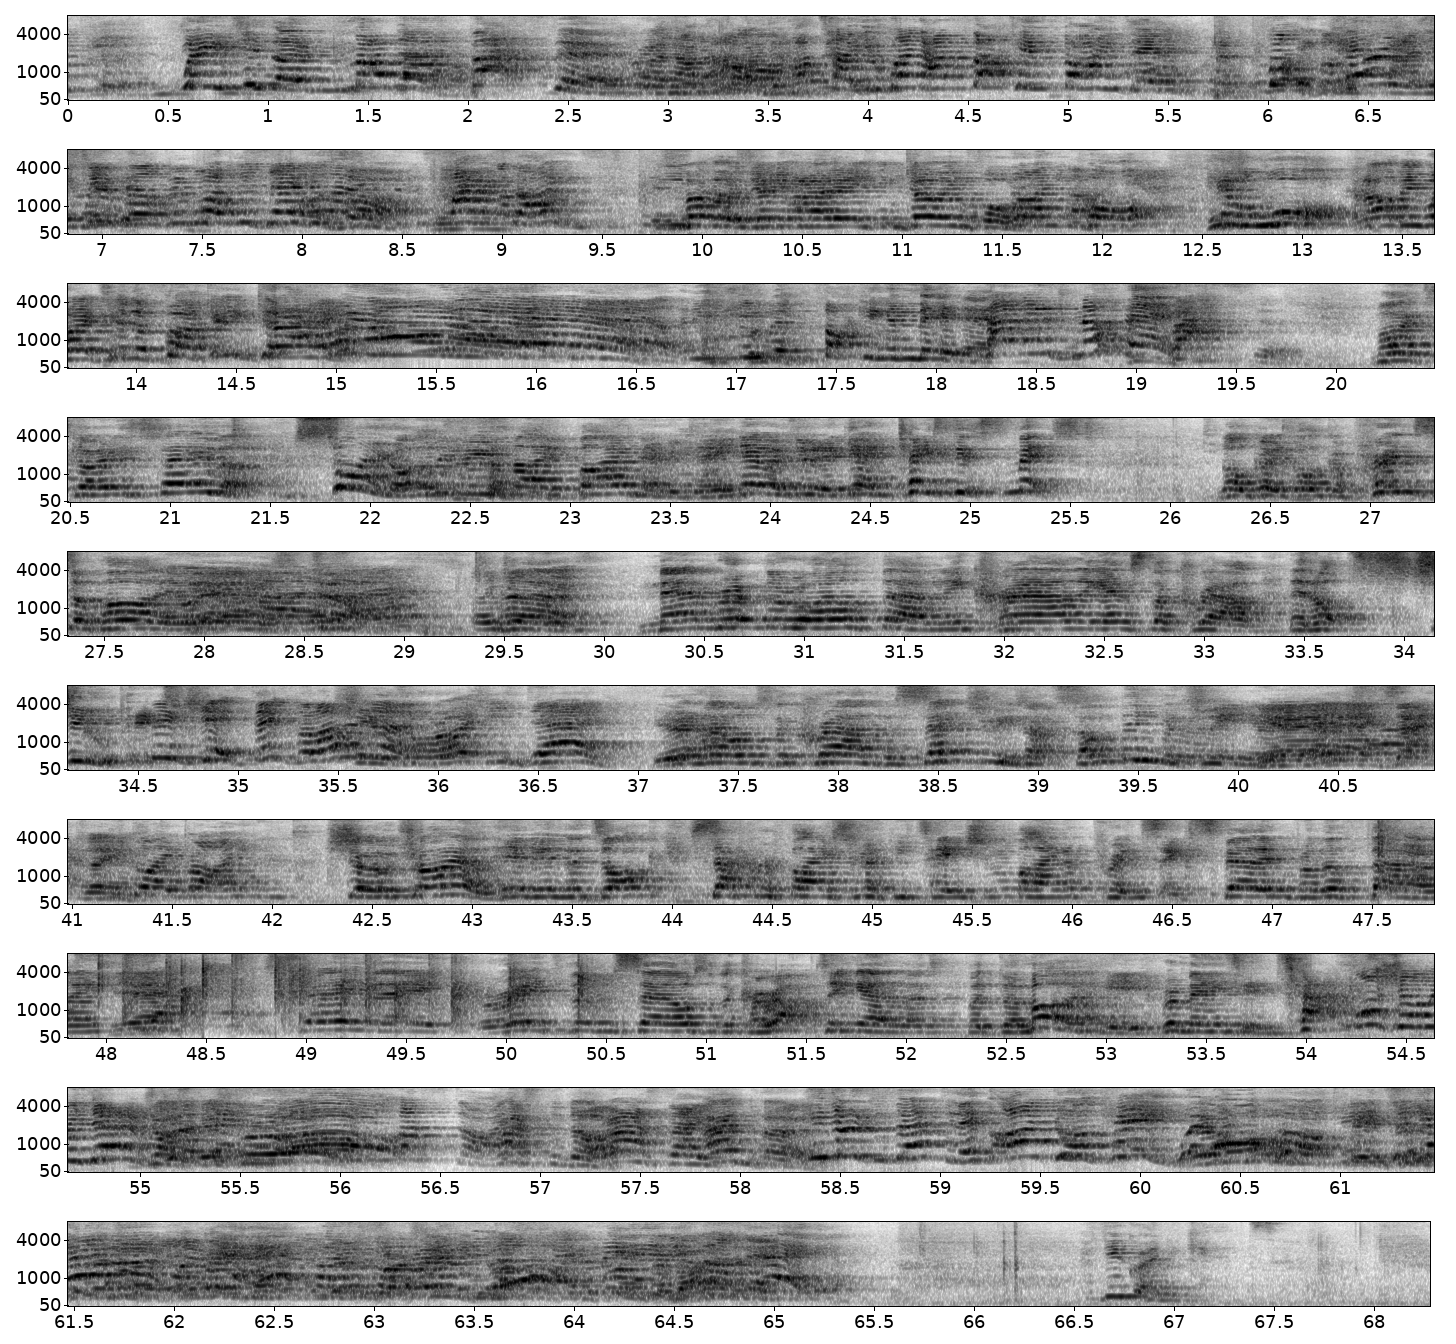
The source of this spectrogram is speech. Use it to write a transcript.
raped his own mother. Bastard. When I find him, I'll tell you when I fucking find him. Fucking kill him. You will be what the devil's Parasites. His mother was the only one I had anything going for. Not anymore. He'll walk, and I'll be waiting the fucking game! And he's even fucking admitted it. That means nothing. Bastard. Mike's going to save favour. Sorry, Ron, I'll be reading my Bible every day. Never do it again. Case dismissed. Not going to look a prince up, are they? Yes. Or Uh, just this. Member of the royal family, crown against the crown. They're not stupid. Big shit, thick but She was alright. She's dead. You don't hang on to the crown for centuries. That's something between you. and Yeah, us. exactly. You got it right. Show trial, him in the dock, sacrifice reputation, minor prince, expel him from the family. Yeah. Say they rid themselves of the corrupting element, but the monarchy remains intact. What shall we do? Justice for all! Must I? Has to die. Rasta. And her. He don't deserve to live. I've got kids. They're all got kids. Yeah. Have you got any kids?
